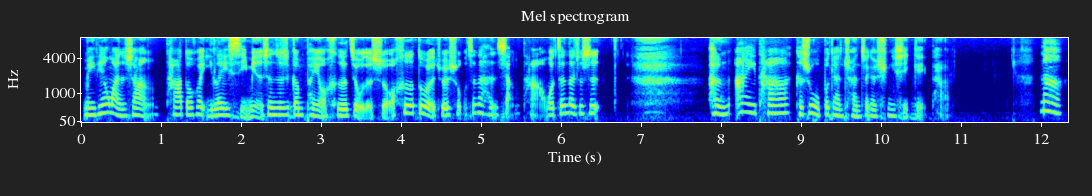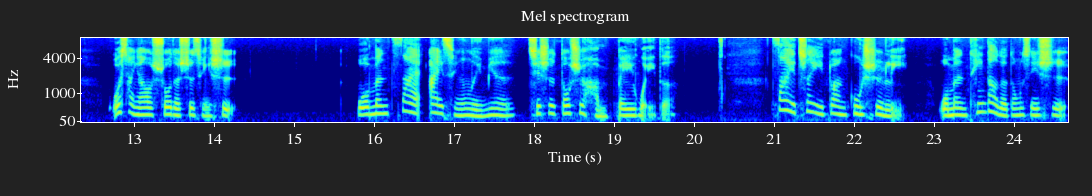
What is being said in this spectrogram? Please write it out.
每天晚上，他都会以泪洗面，甚至是跟朋友喝酒的时候，喝多了就会说：“我真的很想他，我真的就是很爱他，可是我不敢传这个讯息给他。”那我想要说的事情是，我们在爱情里面其实都是很卑微的。在这一段故事里，我们听到的东西是：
